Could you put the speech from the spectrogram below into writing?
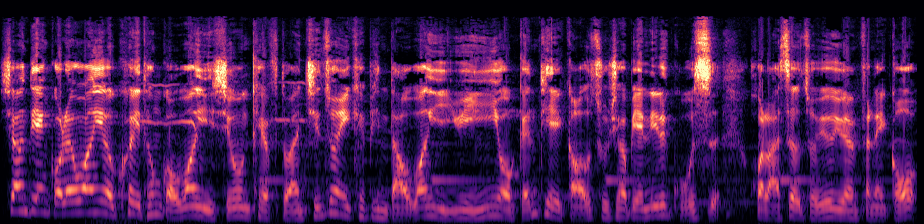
想点歌的网友可以通过网易新闻客户端“轻松一刻”频道、网易云音乐跟帖告诉小编你的故事和那首最有缘分的歌。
